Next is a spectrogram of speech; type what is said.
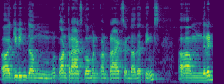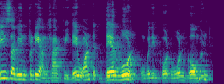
uh, giving them contracts, government contracts and other things, um, Reddys have been pretty unhappy. They want their own, within quote, own government,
